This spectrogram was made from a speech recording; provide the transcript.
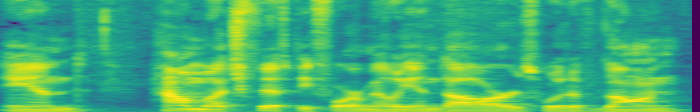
and how much $54 million would have gone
